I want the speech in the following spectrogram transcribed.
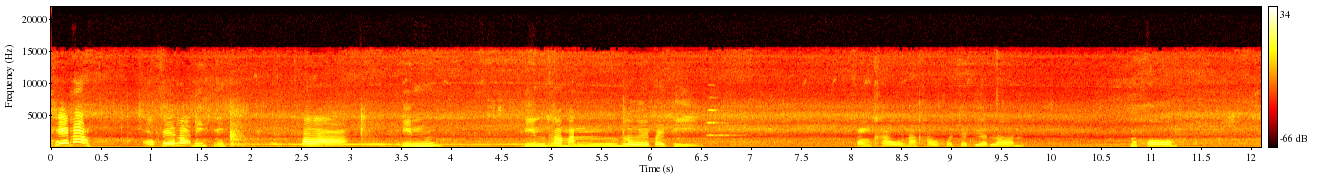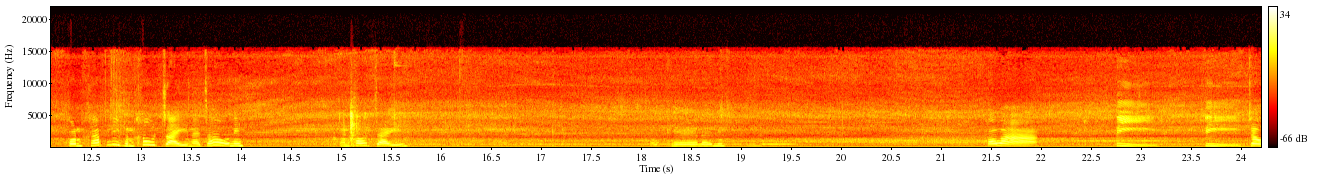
เคนะโอเคละนี่นี่ถ้าดิน ดินถ้ามันเลยไปตีของเขานะเขาก็จะเดือดร้อนมะโค คนครับนี่มันเข้าใจนะเจ้านี่ มันเข้าใจ โอเคเลยนี่ เพราะว่าตีตีเจ้า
